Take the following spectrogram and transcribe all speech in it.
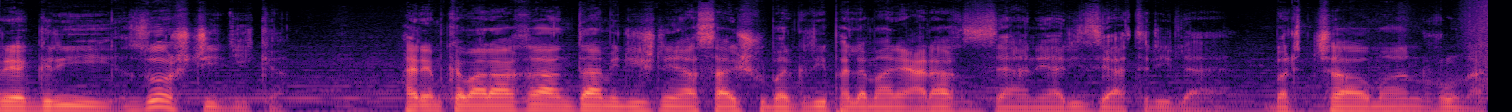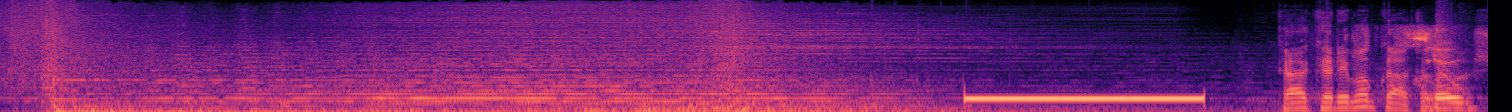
رێگری، زۆر شتی دیکە. هەرێم کەمال ئاغا ئەندامی لیژنەی ئاسایش و بەرگری پەرلەمانی عێراق زانیاری زیاتری لە بەرچاومان ڕوون ئەکات. کاک هەرێمە بکاتەوە خەو باش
